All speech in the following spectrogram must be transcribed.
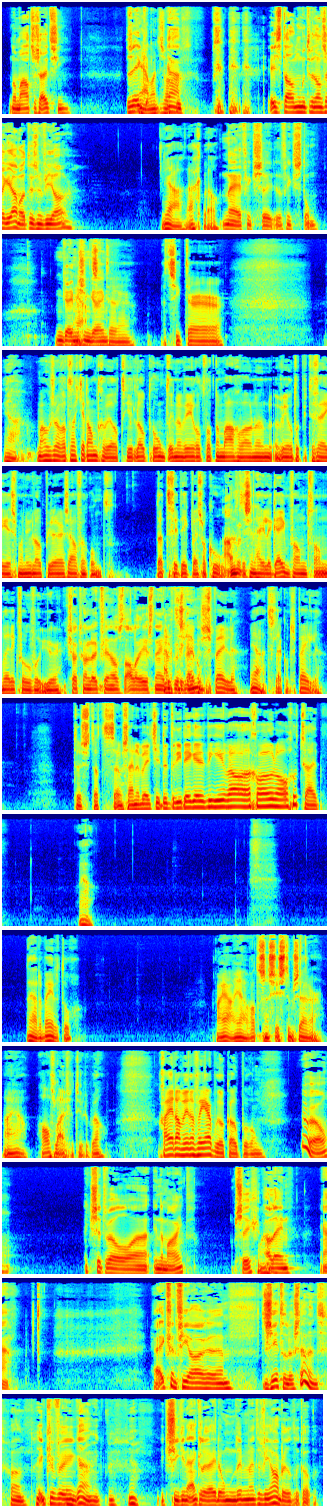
normaaltjes uitzien. Dus ik, ja, maar het is wel goed. is dan, moeten we dan zeggen, ja, maar het is een VR? Ja, eigenlijk wel. Nee, dat vind ik, dat vind ik stom. Een game ja, is een game. Ziet er, het ziet er... Ja, maar hoezo, wat had je dan gewild? Je loopt rond in een wereld wat normaal gewoon een, wereld op je tv is, maar nu loop je er zelf in rond. Dat vind ik best wel cool. Ah, en het is een hele game van, van weet ik veel hoeveel uur. Ik zou het gewoon leuk vinden als het allereerst een hele En het is leuk game om te spelen. Ja, het is leuk om te spelen. Dus dat zijn een beetje de drie dingen die hier wel eh, gewoon al goed zijn. Ja. Ja, dan ben je er toch. Maar ja, ja, wat is een system seller? Nou ja, Half-Life natuurlijk wel. Ga je dan weer een VR-bril kopen, Ron? Jawel. Ik zit wel eh, in de markt. Op zich. Alleen, ja. Ja, ik vind VR eh, zeer teleurstellend. Gewoon. Ik, vind, ja, ik, ja, ik zie geen enkele reden om op dit moment een VR-bril te kopen.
